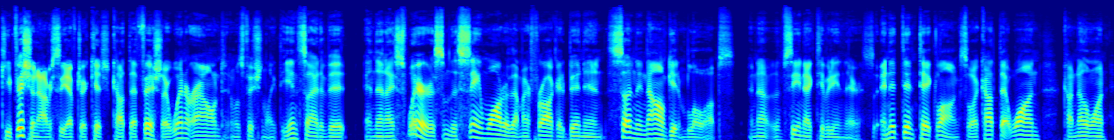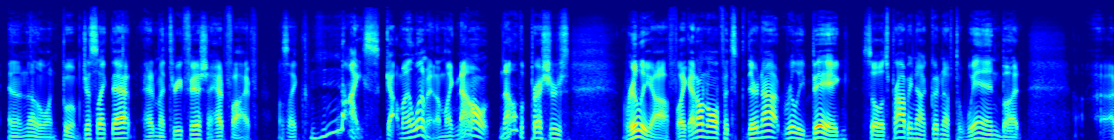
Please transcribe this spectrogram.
keep fishing. Obviously, after I catch, caught that fish, I went around and was fishing like the inside of it. And then I swear, some of the same water that my frog had been in, suddenly now I'm getting blowups. And I'm seeing activity in there. So, and it didn't take long. So I caught that one, caught another one, and another one. Boom. Just like that, I had my three fish. I had five. I was like, nice. Got my limit. I'm like, now, now the pressure's really off. Like, I don't know if it's, they're not really big. So it's probably not good enough to win, but uh,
